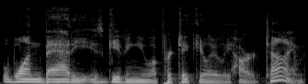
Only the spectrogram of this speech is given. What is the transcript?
one baddie is giving you a particularly hard time.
